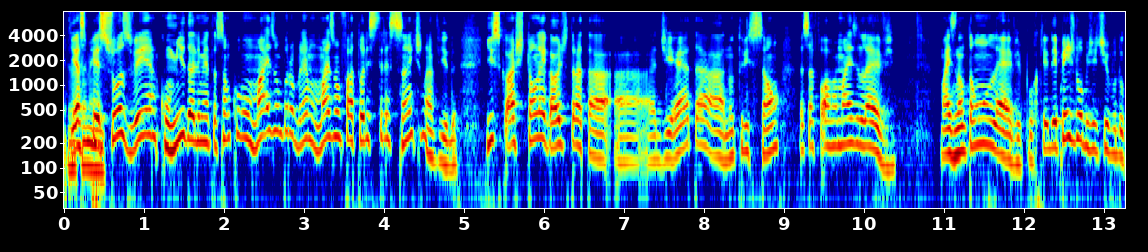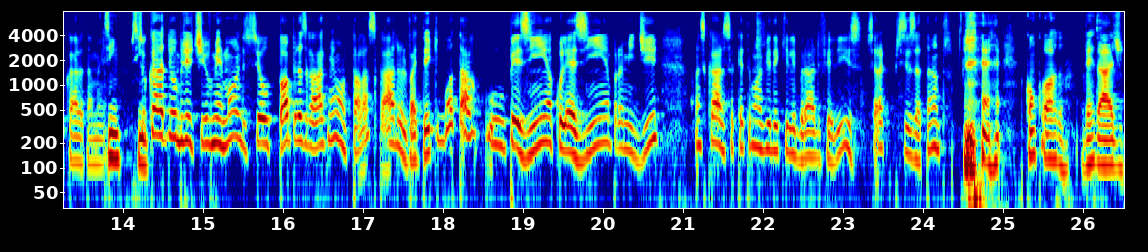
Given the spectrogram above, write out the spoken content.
Exatamente. E as pessoas veem a comida, a alimentação como mais um problema, mais um fator estressante na vida. Isso que eu acho tão legal de tratar a, a dieta, a nutrição dessa forma mais leve mas não tão leve, porque depende do objetivo do cara também. Sim, sim. Se o cara tem um objetivo, meu irmão, de ser o top das galáxias, meu irmão, tá lascado. Ele vai ter que botar o pezinho, a colherzinha para medir. Mas, cara, você quer ter uma vida equilibrada e feliz? Será que precisa tanto? Concordo, é verdade.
